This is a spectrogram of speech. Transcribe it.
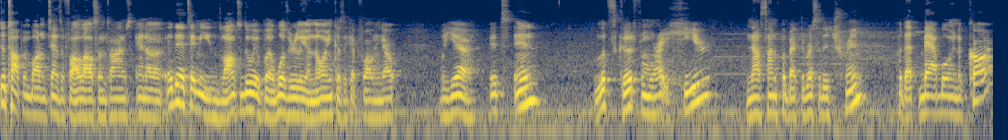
the top and bottom tends to fall out sometimes. And uh, it didn't take me long to do it, but it was really annoying because it kept falling out. But yeah, it's in. Looks good from right here. Now it's time to put back the rest of the trim. Put that bad boy in the car.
